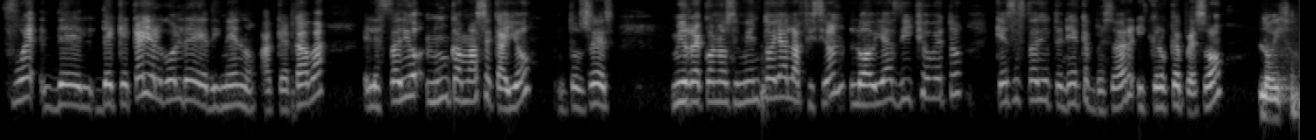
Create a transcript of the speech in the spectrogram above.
fue de, de que cae el gol de Dineno a que acaba, el estadio nunca más se cayó. Entonces, mi reconocimiento hoy a la afición, lo habías dicho, Beto, que ese estadio tenía que empezar y creo que empezó. Lo hizo.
